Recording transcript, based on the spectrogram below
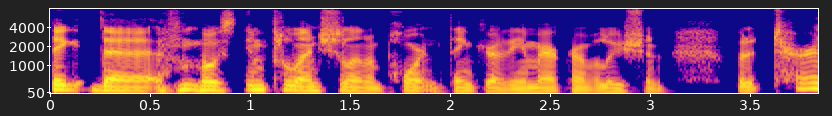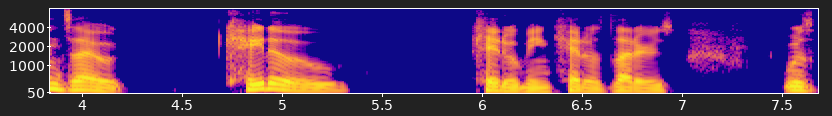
big, the most influential and important thinker of the American Revolution. But it turns out Cato, Cato being Cato's letters, was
